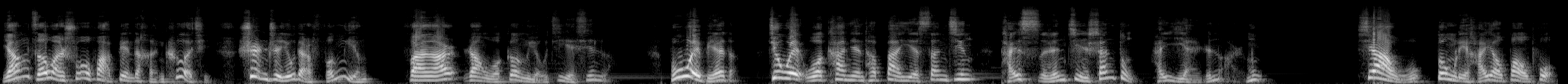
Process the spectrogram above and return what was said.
杨泽万说话变得很客气，甚至有点逢迎，反而让我更有戒心了。不为别的，就为我看见他半夜三更抬死人进山洞，还掩人耳目。下午洞里还要爆破，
